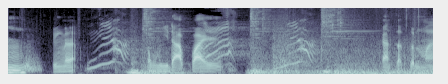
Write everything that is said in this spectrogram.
อืม ถึงแล้วต้องมีดาบไฟ การตัดต้นไม้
